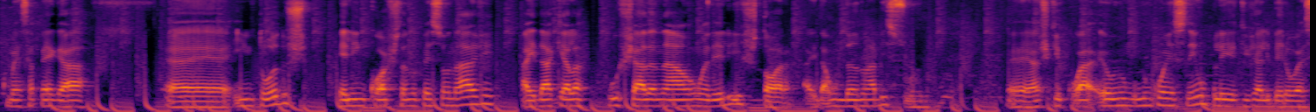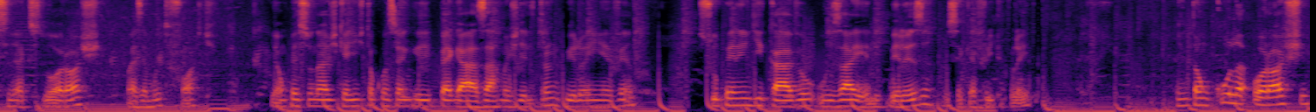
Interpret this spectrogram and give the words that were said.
começa a pegar é, em todos, ele encosta no personagem, aí dá aquela puxada na alma dele e estoura. Aí dá um dano absurdo. É, acho que eu não conheço nenhum player que já liberou o SNX do Orochi, mas é muito forte. E é um personagem que a gente não consegue pegar as armas dele tranquilo em evento. Super indicável usar ele, beleza? Você que é free to play. Então, Kula Orochi.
